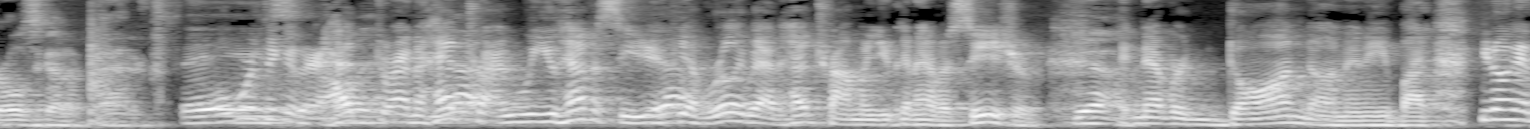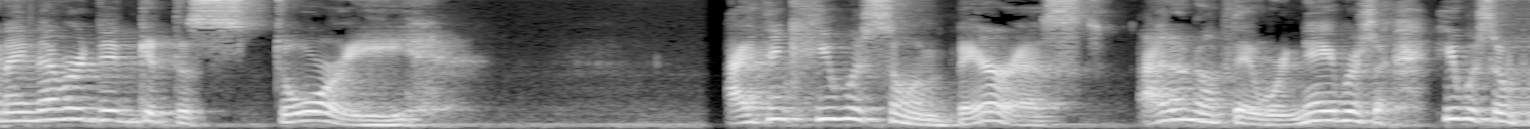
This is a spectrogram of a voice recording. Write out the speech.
girl's got a battered face. Well, we're thinking of head trauma. Head yeah. trauma. When you have a seizure, yeah. if you have really bad head trauma, you can have a seizure. Yeah. It never dawned on anybody. You know, and I never did get the story I think he was so embarrassed. I don't know if they were neighbors. He was so,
